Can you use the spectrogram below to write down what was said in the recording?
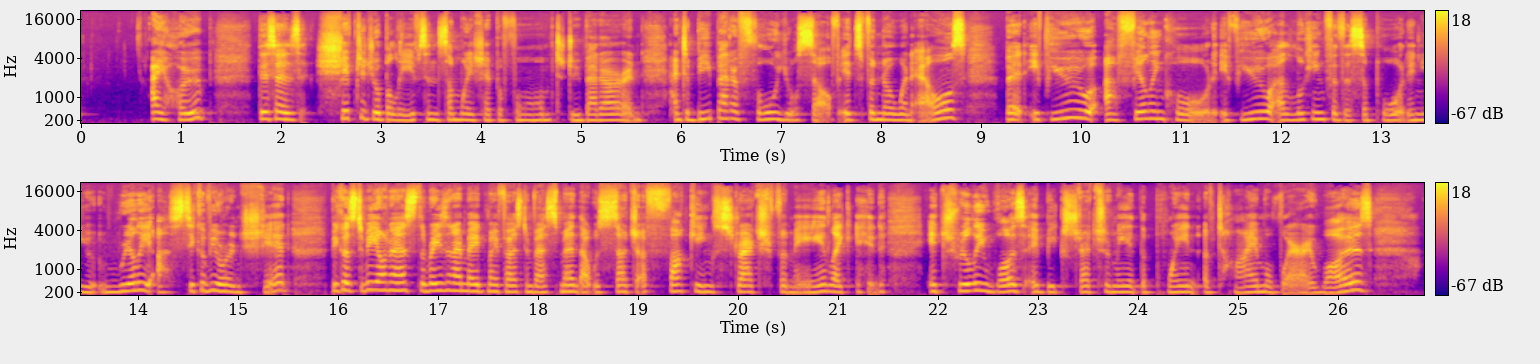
I hope this has shifted your beliefs in some way, shape, or form to do better and, and to be better for yourself. It's for no one else. But if you are feeling called, if you are looking for the support and you really are sick of your own shit, because to be honest, the reason I made my first investment, that was such a fucking stretch for me. Like it it truly was a big stretch for me at the point of time of where I was.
